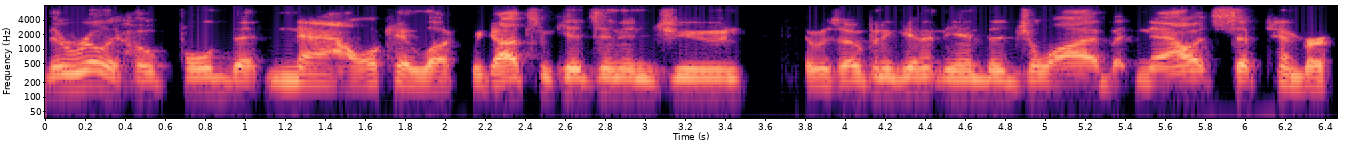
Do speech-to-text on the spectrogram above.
They're really hopeful that now, okay, look, we got some kids in in June It was open again at the end of July, but now it's September.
